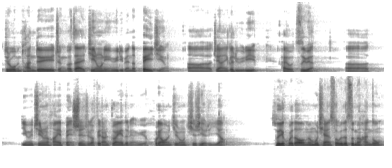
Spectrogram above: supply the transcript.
就是我们团队整个在金融领域里边的背景，呃，这样一个履历还有资源，呃，因为金融行业本身是个非常专业的领域，互联网金融其实也是一样。所以回到我们目前所谓的资本寒冬。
